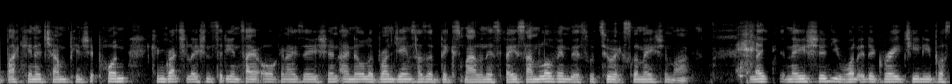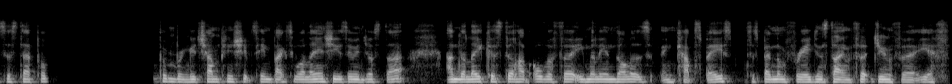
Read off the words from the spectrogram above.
back in a championship hunt. Congratulations to the entire organization. I know LeBron James has a big smile on his face. I'm loving this with two exclamation marks. Laker Nation, you wanted a great Jeannie Buss to step up and bring a championship team back to LA, and she's doing just that. And the Lakers still have over $30 million in cap space to spend on free agents starting for June 30th.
